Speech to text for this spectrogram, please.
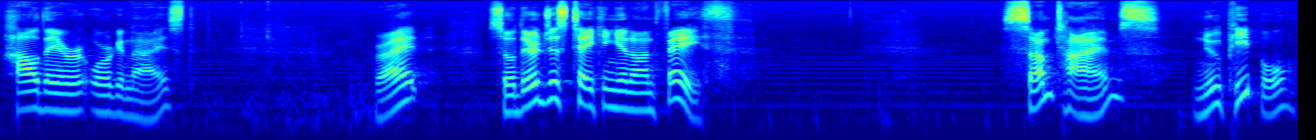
how they are organized, right? So, they're just taking it on faith. Sometimes new people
